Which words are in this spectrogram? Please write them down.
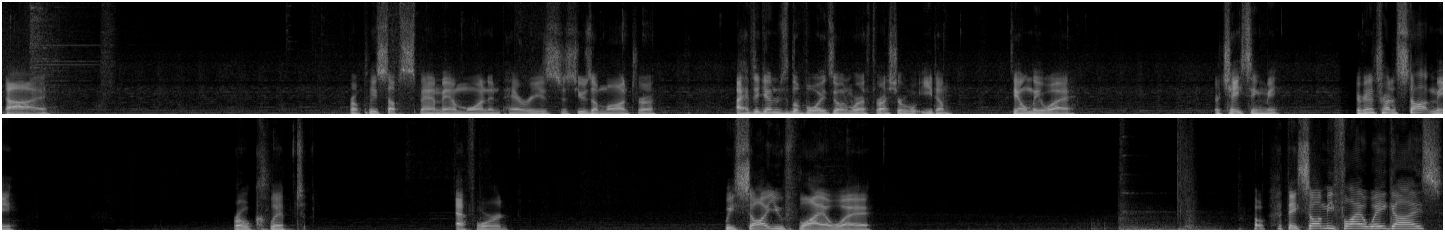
Die. Bro, please stop spamming M1 and parries. Just use a mantra. I have to get him to the void zone where a thresher will eat him. It's the only way. They're chasing me. They're gonna try to stop me. Bro clipped F word. We saw you fly away. Oh, they saw me fly away, guys.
